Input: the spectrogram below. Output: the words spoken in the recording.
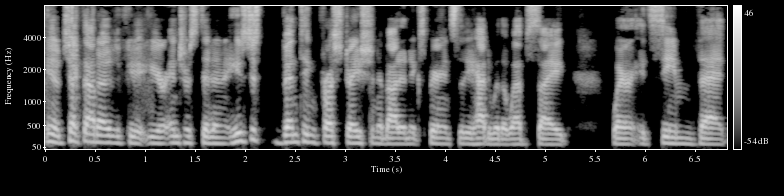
you know, check that out if you're interested in it. He's just venting frustration about an experience that he had with a website where it seemed that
